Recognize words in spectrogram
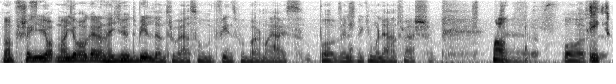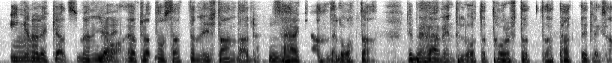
man, försöker, man jagar den här ljudbilden tror jag som finns på Burma Ice. På väldigt mycket modern thrash. Ja. Eh, och, Ingen, ingen har lyckats, men ja, nej. jag tror att de satte en ny standard. Mm. Så här kan det låta. Det behöver inte låta torrt och t- tattigt liksom.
